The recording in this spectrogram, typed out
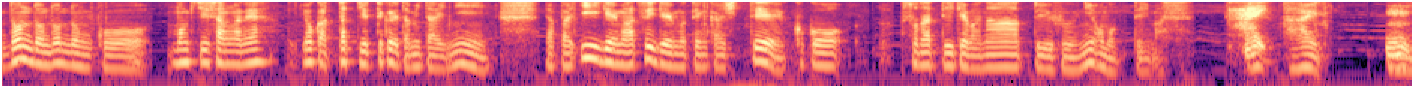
ん。どんどんどんどんこうモン吉さんがね良かったって言ってくれたみたいにやっぱりいいゲーム熱いゲームを展開してここ育っていけばなというふうに思っています。はい。はい。うん。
